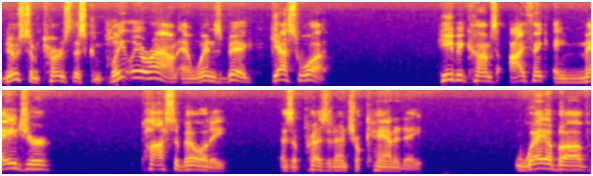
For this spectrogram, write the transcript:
Newsom turns this completely around and wins big, guess what? He becomes, I think, a major possibility as a presidential candidate, way above,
